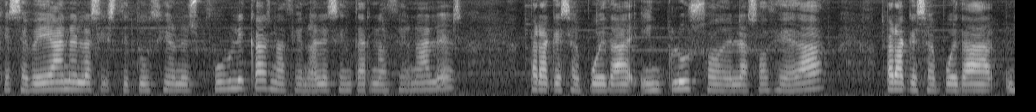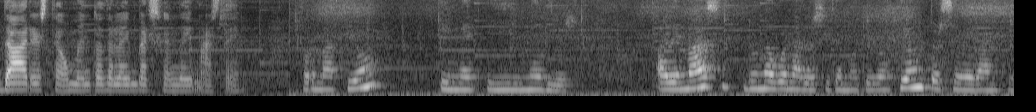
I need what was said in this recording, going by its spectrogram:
que se vean en las instituciones públicas, nacionales e internacionales, para que se pueda, incluso en la sociedad, para que se pueda dar este aumento de la inversión de I+.D. Formación y, y medios, además de una buena dosis de motivación y perseverancia,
